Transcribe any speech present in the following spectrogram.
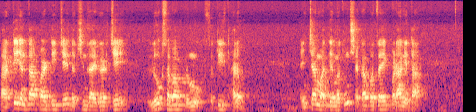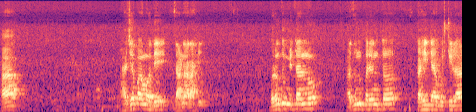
भारतीय जनता पार्टीचे दक्षिण रायगडचे लोकसभा प्रमुख सतीश धारप यांच्या माध्यमातून शकापचा एक बडा नेता हा भाजपामध्ये जाणार आहे. परंतु मित्रांनो अजूनपर्यंत काही त्या गोष्टीला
